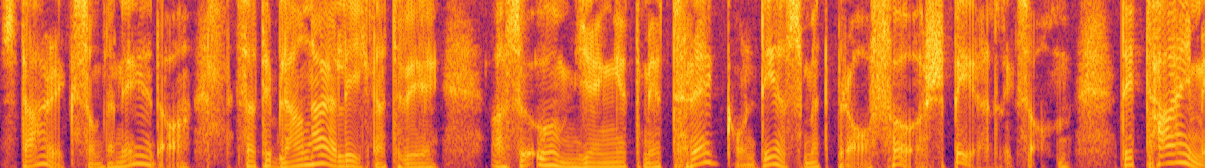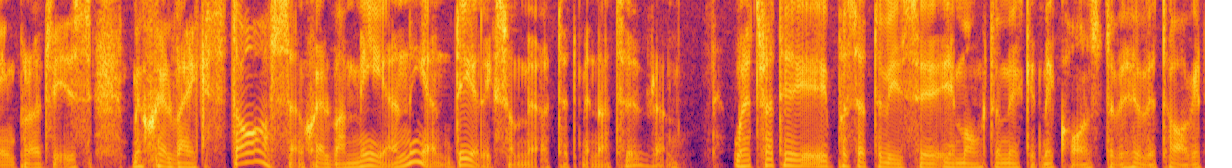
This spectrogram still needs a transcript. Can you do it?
stark som den är idag. Så att ibland har jag liknat det vid alltså umgänget med trädgården. Det är som ett bra förspel. Liksom. Det är timing på något vis. Men själva extasen, själva meningen, det är liksom mötet med naturen. Och jag tror att det är på sätt och vis är i mångt och mycket med konst överhuvudtaget.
